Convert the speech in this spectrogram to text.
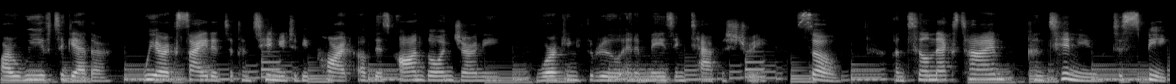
are weaved together. We are excited to continue to be part of this ongoing journey, working through an amazing tapestry. So, until next time, continue to speak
